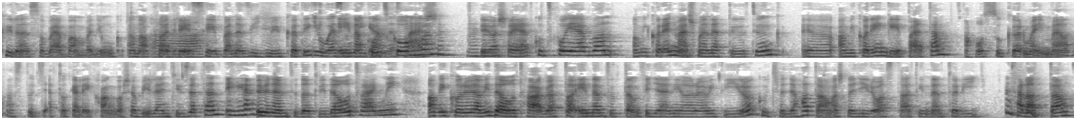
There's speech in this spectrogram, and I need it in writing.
külön szobában vagyunk a nap nagy részében, ez így működik. Jó, ez Én a kuckómban, uh-huh. ő a saját kuckójában. Amikor egymás mellett ültünk, amikor én gépeltem a hosszú körmeimmel, azt tudjátok, elég hangos a billentyűzeten, Igen. ő nem tudott videót vágni. Amikor ő a videót hallgatta, én nem tudtam figyelni arra, amit írok, úgyhogy a hatalmas nagy íróasztalt innentől így feladtam,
